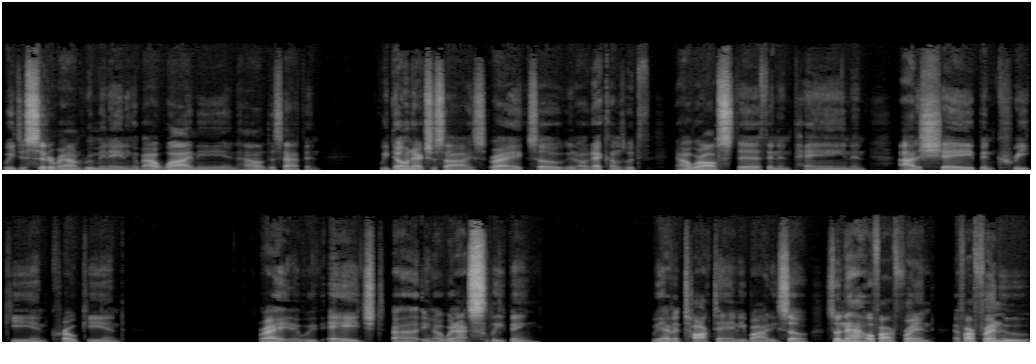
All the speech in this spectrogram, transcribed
we just sit around ruminating about why me and how this happened we don't exercise right so you know that comes with now we're all stiff and in pain and out of shape and creaky and croaky and right? We've aged uh you know we're not sleeping. We haven't talked to anybody. So so now if our friend if our friend who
